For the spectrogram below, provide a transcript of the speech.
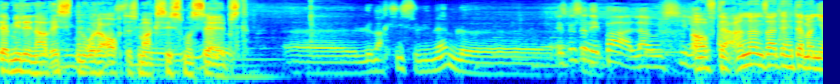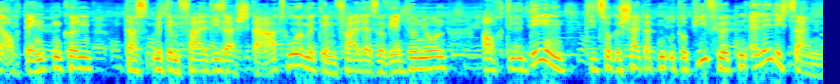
der Millenaristen oder auch des Marxismus selbst. Auf der anderen Seite hätte man ja auch denken können, dass mit dem Fall dieser Statue, mit dem Fall der Sowjetunion, auch die Ideen, die zur gescheiterten Utopie führten, erledigt seien.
